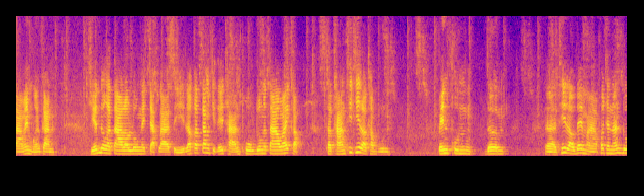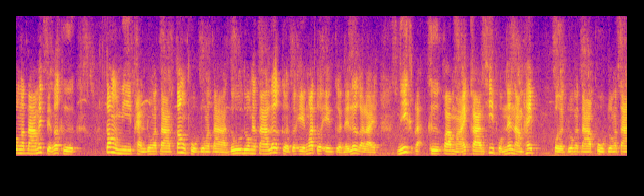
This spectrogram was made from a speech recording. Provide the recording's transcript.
ตาไม่เหมือนกัน ขียนดวงตาเราลงในจักรราศีแล้วก็ตั้งจิตอธิษฐานผูกดวงตาไว้กับสถานที่ที่เราทำบุญ เป็นทุนเดิมที่เราได้มา เพราะฉะนั้นดวงตาไม่เปลี่ยนก็คือ ต้องมีแผ่นดวงตาต้องผูกดวงตา ดูดวงตาเลิกเกิดตัวเองว่าตัวเองเกิดในเลิกอะไร นี่แหละคือความหมายการที่ผมแนะนำให้เปิดดวงตาผูกดวงตา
